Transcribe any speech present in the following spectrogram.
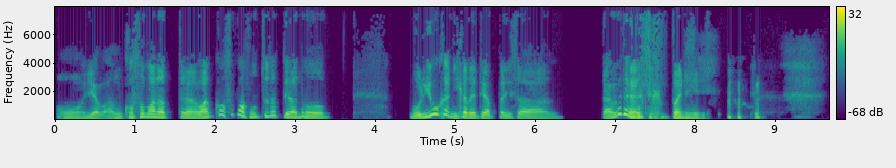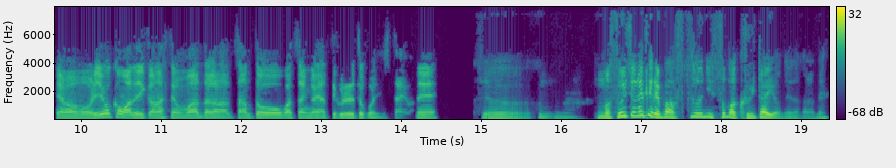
もういや、わんこそばだったら、わんこそば本当だってあの、盛岡に行かないとやっぱりさ、ダメだよね、やっぱり。いや、まあ、盛岡まで行かなくても、まあ、だから、ちゃんとおばちゃんがやってくれるとこに行きたいよね。うん。うん。まあ、それじゃなければ普通にそば食いたいよね、だからね。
